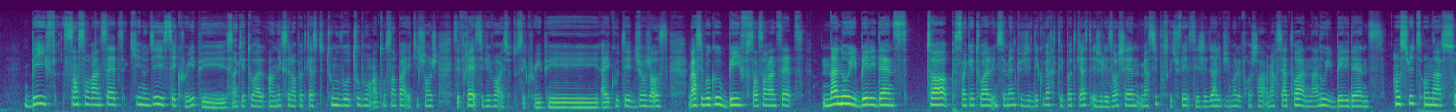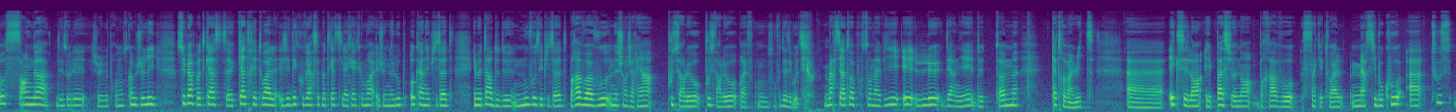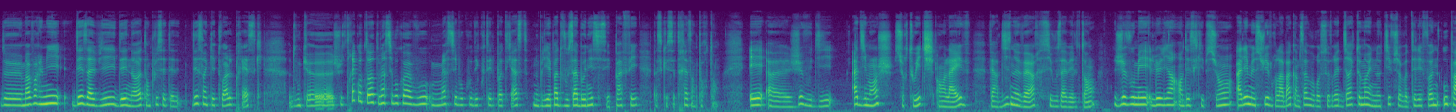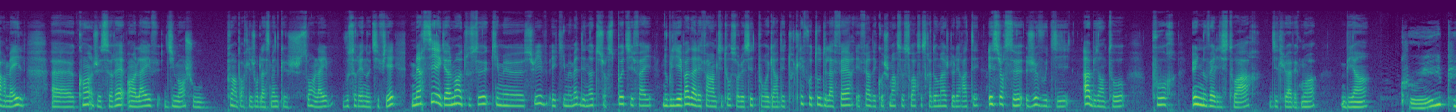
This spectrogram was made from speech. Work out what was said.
Beef 527 qui nous dit c'est creepy, 5 étoiles, un excellent podcast tout nouveau, tout bon, un ton sympa et qui change, c'est frais, c'est vivant et surtout c'est creepy. À écouter d'urgence. Merci beaucoup Beef 527. Nanouille Belly Dance Top 5 étoiles, une semaine que j'ai découvert tes podcasts et je les enchaîne. Merci pour ce que tu fais, c'est génial, vivement le prochain. Merci à toi Nanouille Belly Dance. Ensuite, on a Sosanga. Désolée, je le prononce comme je lis. Super podcast, 4 étoiles. J'ai découvert ce podcast il y a quelques mois et je ne loupe aucun épisode et me tarde de nouveaux épisodes. Bravo à vous, ne changez rien. Pouce vers le haut, pouce vers le haut. Bref, on s'en fout des émotions. Merci à toi pour ton avis. Et le dernier de Tom 88. Euh, excellent et passionnant. Bravo, 5 étoiles. Merci beaucoup à tous de m'avoir mis des avis, des notes. En plus, c'était des 5 étoiles presque. Donc, euh, je suis très contente. Merci beaucoup à vous. Merci beaucoup d'écouter le podcast. N'oubliez pas de vous abonner si c'est pas fait parce que c'est très important. Et euh, je vous dis à dimanche sur Twitch en live vers 19h si vous avez le temps. Je vous mets le lien en description. Allez me suivre là-bas, comme ça vous recevrez directement une notif sur votre téléphone ou par mail euh, quand je serai en live dimanche ou peu importe les jours de la semaine que je sois en live, vous serez notifié. Merci également à tous ceux qui me suivent et qui me mettent des notes sur Spotify. N'oubliez pas d'aller faire un petit tour sur le site pour regarder toutes les photos de l'affaire et faire des cauchemars ce soir, ce serait dommage de les rater. Et sur ce, je vous dis à bientôt pour une nouvelle histoire, dites-le avec moi, bien. Creepy.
